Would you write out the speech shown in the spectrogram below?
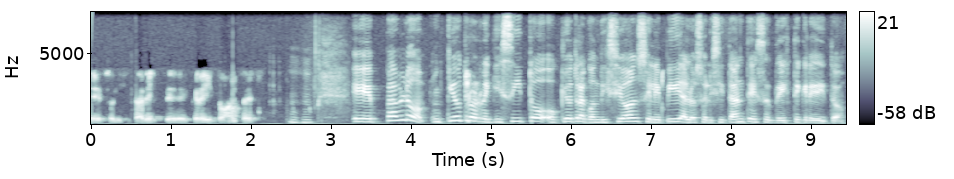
eh, solicitar este crédito antes. Eh, Pablo, ¿qué otro requisito o qué otra condición se le pide a los solicitantes de este crédito?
